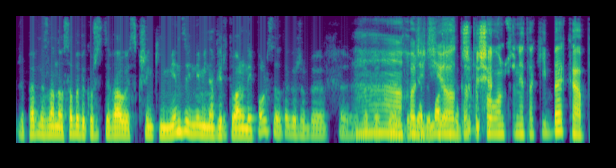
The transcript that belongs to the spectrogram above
że, pewne znane osoby wykorzystywały skrzynki między innymi na wirtualnej Polsce do tego, żeby... żeby A, te, te chodzi ci o to, to się... połączenie, taki backup.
